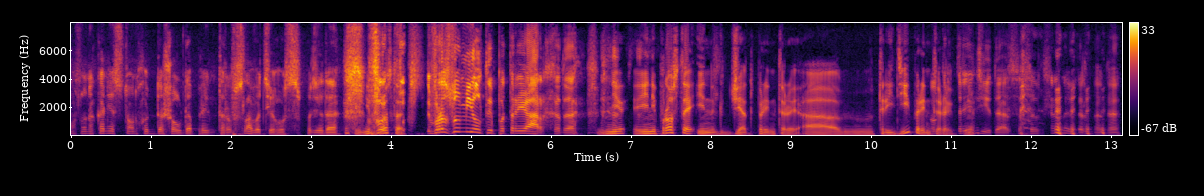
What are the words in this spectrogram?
Ну, наконец-то он хоть дошел до принтеров. Слава тебе, Господи, да. Не в, просто... Вразумил ты патриарха, да. Не, и не просто inkjet принтеры, а 3D принтеры. Ну, 3D, да, совершенно верно.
